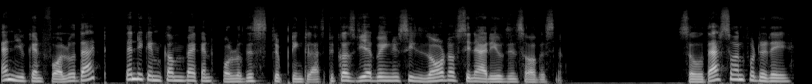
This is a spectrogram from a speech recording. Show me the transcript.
and you can follow that. Then you can come back and follow this scripting class because we are going to see a lot of scenarios in ServiceNow. So that's all for today.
